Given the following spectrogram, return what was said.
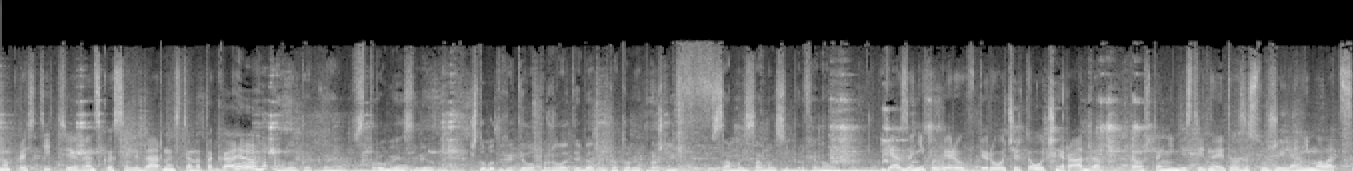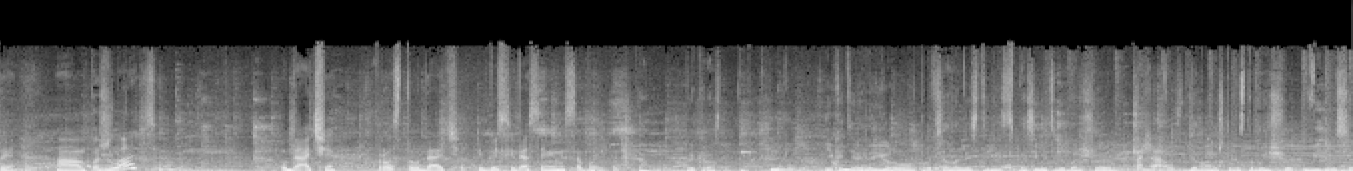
Но, простите, женская солидарность, она такая. Она такая строгая и серьезная. Что бы ты хотела пожелать ребятам, которые прошли в самый-самый суперфинал? Я за них, во-первых, в первую очередь очень рада, потому что они действительно этого заслужили. Они молодцы. А, пожелать удачи, просто удачи. И быть всегда самими собой. Прекрасно. Екатерина Юрлова, профессиональный стилист, спасибо тебе большое. Пожалуйста. Я думаю, что мы с тобой еще увидимся.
